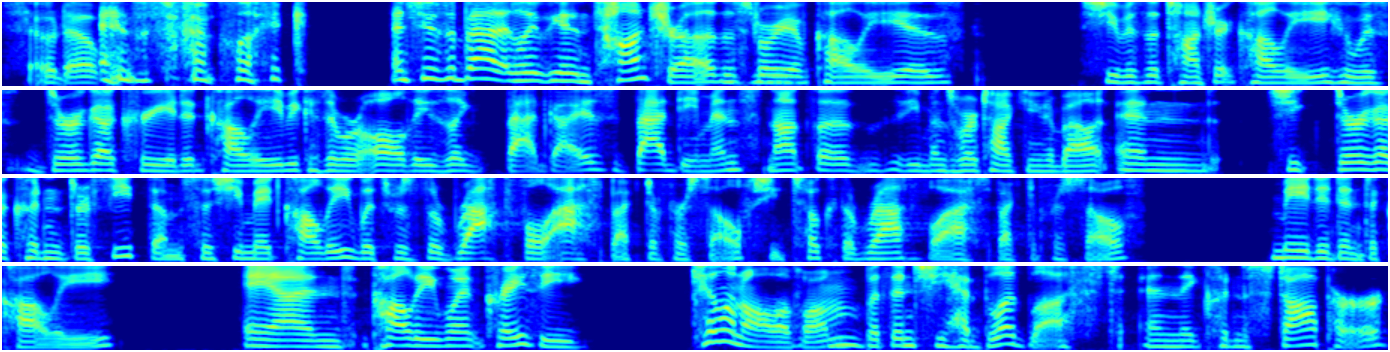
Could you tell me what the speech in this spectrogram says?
so dope. And so like, and she's a bad like in Tantra. The story mm-hmm. of Kali is she was the tantric Kali who was Durga created Kali because there were all these like bad guys, bad demons, not the demons we're talking about. And she Durga couldn't defeat them, so she made Kali, which was the wrathful aspect of herself. She took the wrathful aspect of herself, made it into Kali, and Kali went crazy, killing all of them. But then she had bloodlust, and they couldn't stop her.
